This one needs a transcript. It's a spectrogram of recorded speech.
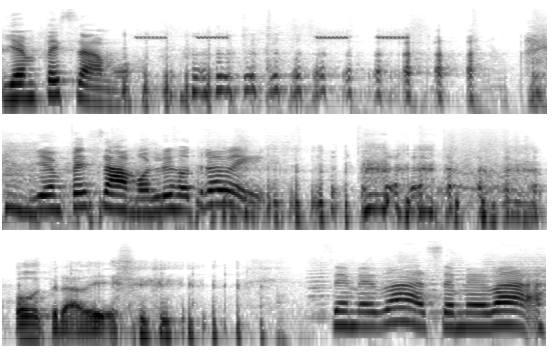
Ya empezamos. ya empezamos, Luis, otra vez. Otra vez. Se me va, se me va.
